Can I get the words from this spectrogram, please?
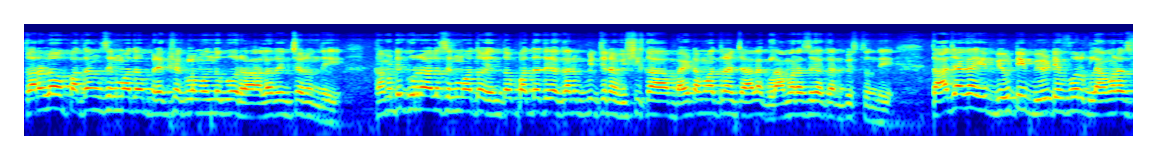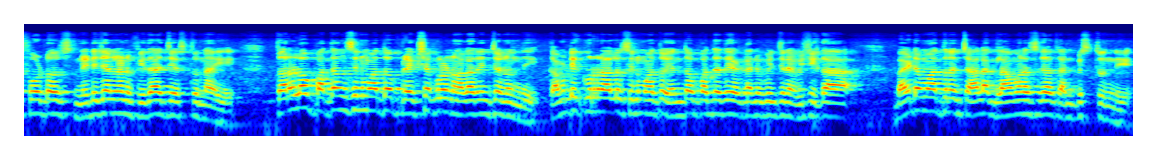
త్వరలో పతంగ్ సినిమాతో ప్రేక్షకుల ముందుకు అలరించనుంది. కమిటీ కుర్రాలు సినిమాతో ఎంతో పద్ధతిగా కనిపించిన విషిక బయట మాత్రం చాలా గ్లామరస్గా కనిపిస్తుంది. తాజాగా ఈ బ్యూటీ బ్యూటిఫుల్ గ్లామరస్ ఫొటోస్ నెటిజన్లను ఫిదా చేస్తున్నాయి. త్వరలో పతంగ్ సినిమాతో ప్రేక్షకులను అలరించనుంది. కమిటీ కుర్రాలు సినిమాతో ఎంతో పద్ధతిగా కనిపించిన విషిక బయట మాత్రం చాలా గ్లామరస్గా కనిపిస్తుంది.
